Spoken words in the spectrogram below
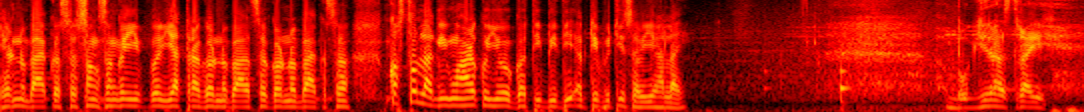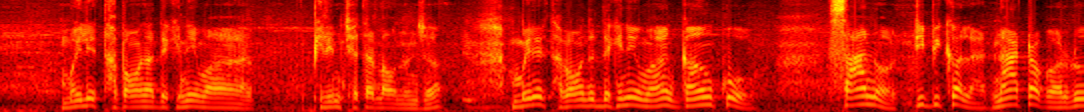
हेर्नु भएको छ सँगसँगै यात्रा गर्नुभएको छ गर्नुभएको छ। कस्तो लाग्यो उहाँहरूको यो गतिविधि एक्टिभिटिजहरू यहाँलाई? भोगिराज राई मैले थाहा पाउँदादेखि नै उहाँ फिल्म क्षेत्रमा हुनुहुन्छ। मैले थाहा पाउँदादेखि नै उहाँ गाउँको सानो टिपिकल नाटकहरू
